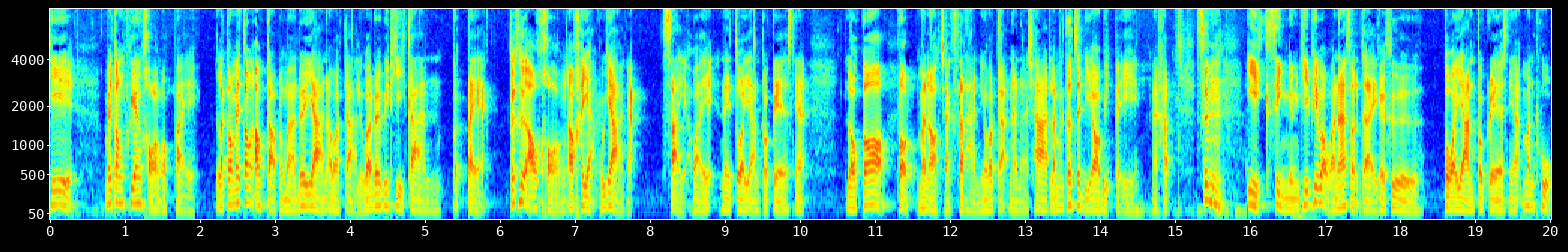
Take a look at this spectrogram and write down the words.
ที่ ไม่ต้องเหวี่ยงของออกไป แล้วก็ไม่ต้องเอากลับลงมาด้วยยานอวกาศ หรือว่าด้วยวิธีการแปลกๆก็คือเอาของเอาขยะทุกอย่างอะใส่เอาไว้ในตัวยาน Progress เนี่ยแล้วก็ปลดมันออกจากสถานีอวกาศนานาชาติ แล้วมันก็จะ deorbit ไปเองนะครับ ซึ่งอืมอีกสิ่งหนึ่งที่พี่บอกว่าน่าสนใจก็คือ ตัวยาน Progress เนี่ยมันถูก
